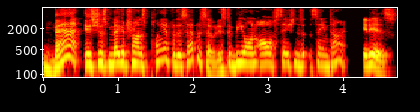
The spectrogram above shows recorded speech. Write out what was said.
that is just Megatron's plan for this episode is to be on all stations at the same time. It is.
